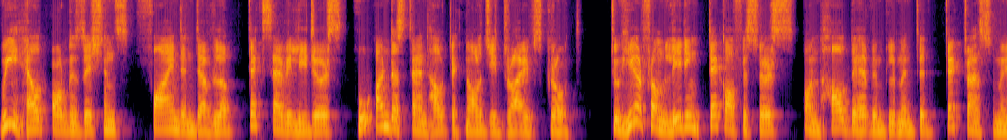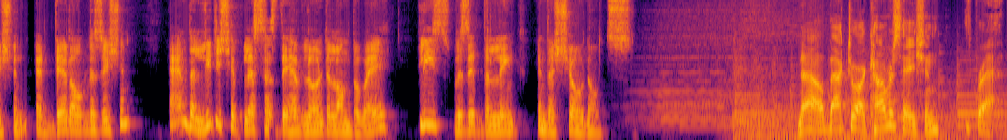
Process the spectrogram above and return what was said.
We help organizations find and develop tech savvy leaders who understand how technology drives growth. To hear from leading tech officers on how they have implemented tech transformation at their organization and the leadership lessons they have learned along the way, please visit the link in the show notes. Now, back to our conversation with Brad.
